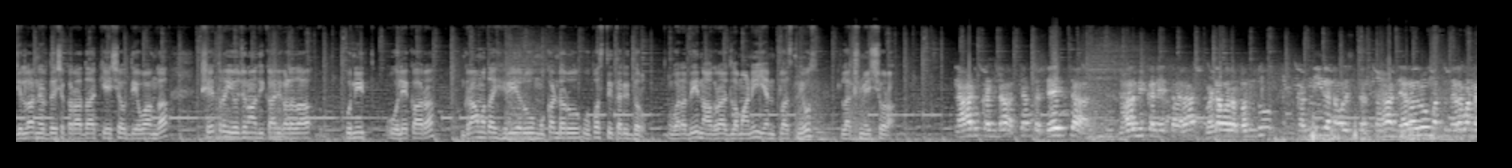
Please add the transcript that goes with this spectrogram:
ಜಿಲ್ಲಾ ನಿರ್ದೇಶಕರಾದ ಕೇಶವ್ ದೇವಾಂಗ, ಕ್ಷೇತ್ರ ಯೋಜನಾಧಿಕಾರಿಗಳಾದ ಪುನೀತ್ ಓಲೇಕಾರ, ಗ್ರಾಮದ ಹಿರಿಯರು, ಮುಖಂಡರು ಉಪಸ್ಥಿತರಿದ್ದರು. ವರದಿ Nagaraj Lamani, N plus news, Lakshmeshwar. ನಾಡು ಕಂಡ ಅತ್ಯಂತ ಶ್ರೇಷ್ಠ ಧಾರ್ಮಿಕ ನೇತಾರ, ಬಡವರ ಬಂಧು ಕಣ್ಣೀರನ್ನವರಿಸಿದಂತಹ ನೆರಳು ಮತ್ತು ನೆರವನ್ನ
